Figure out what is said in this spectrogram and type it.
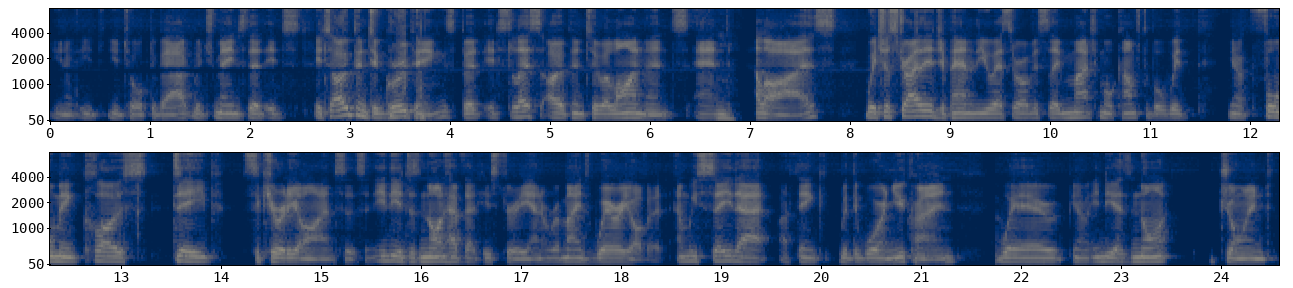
you know you, you talked about, which means that it's it's open to groupings, but it's less open to alignments and mm. allies, which Australia, Japan, and the US are obviously much more comfortable with, you know, forming close, deep security alliances. And India does not have that history and it remains wary of it. And we see that, I think, with the war in Ukraine, where, you know, India has not joined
